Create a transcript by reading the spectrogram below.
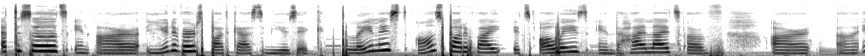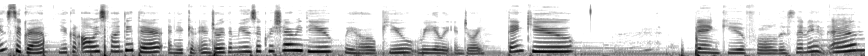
episodes in our Universe Podcast Music playlist on Spotify. It's always in the highlights of our uh, Instagram. You can always find it there and you can enjoy the music we share with you. We hope you really enjoy. Thank you. Thank you for listening and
